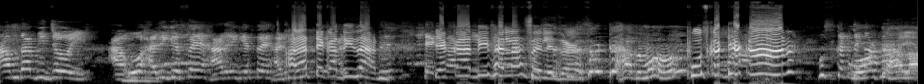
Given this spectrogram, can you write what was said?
আমার বিজয়ী। আর ও হারিয়ে গেছে গেছে যান। টাকা ফেলা চলে যান। ফুচকা টাকার। ও টাকা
